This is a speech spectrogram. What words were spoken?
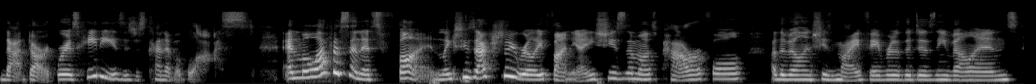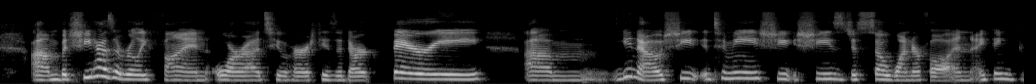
that dark. Whereas Hades is just kind of a blast. And Maleficent is fun. Like she's actually really fun. Yeah, she's the most powerful of the villains. She's my favorite of the Disney villains. Um, but she has a really fun aura to her. She's a dark fairy um you know she to me she she's just so wonderful and i think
